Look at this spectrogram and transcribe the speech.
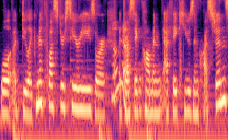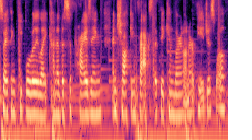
We'll uh, do like Mythbuster series or oh, yeah. addressing common FAQs and questions. So I think people really like kind of the surprising and shocking facts that they can learn on our page as well.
